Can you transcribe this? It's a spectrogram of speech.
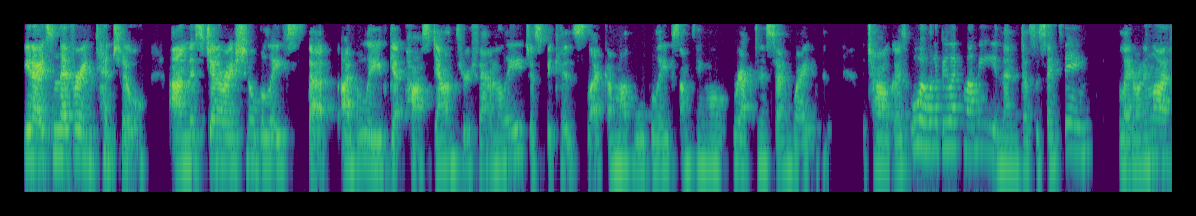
You know, it's never intentional. Um, there's generational beliefs that I believe get passed down through family just because like a mother will believe something or react in a certain way and the child goes, Oh, I want to be like mummy and then does the same thing later on in life.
